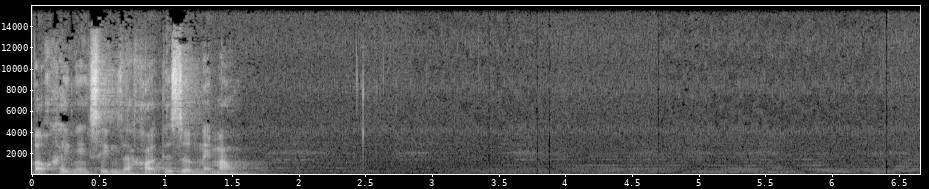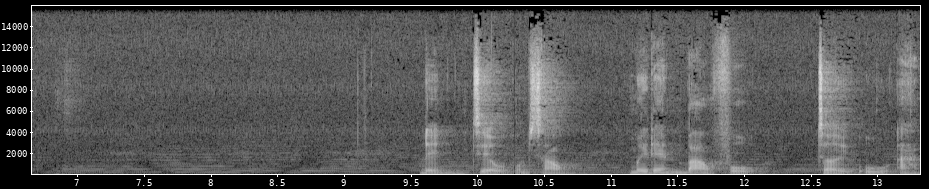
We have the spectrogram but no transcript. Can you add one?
vào khênh anh Sinh ra khỏi cái giường này mau." Đến chiều hôm sau, mây đen bao phủ, trời u ám,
